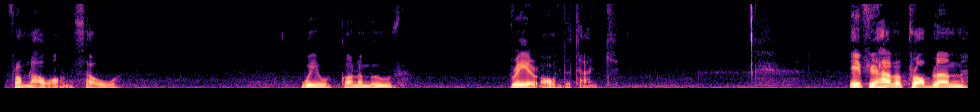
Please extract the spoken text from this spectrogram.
from now on. So we're going to move rear of the tank. If you have a problem,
